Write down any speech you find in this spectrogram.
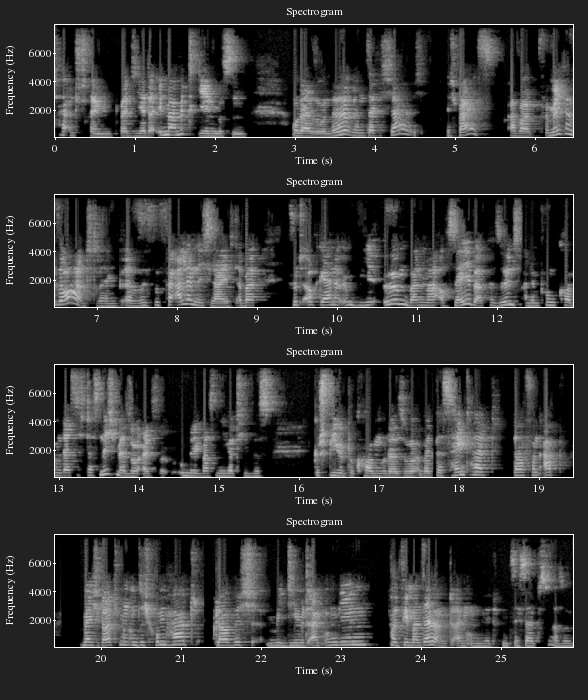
total anstrengend, weil die ja da immer mitgehen müssen oder so, ne? Und dann sage ich, ja, ich, ich weiß, aber für mich ist es auch anstrengend. Also es ist für alle nicht leicht, aber ich würde auch gerne irgendwie irgendwann mal auch selber persönlich an den Punkt kommen, dass ich das nicht mehr so als unbedingt was Negatives gespiegelt bekomme oder so. Aber das hängt halt davon ab, welche Leute man um sich rum hat, glaube ich, wie die mit einem umgehen und wie man selber mit einem umgeht, mit sich selbst. Also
